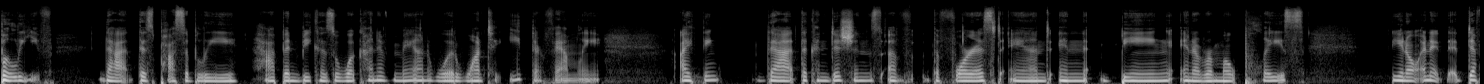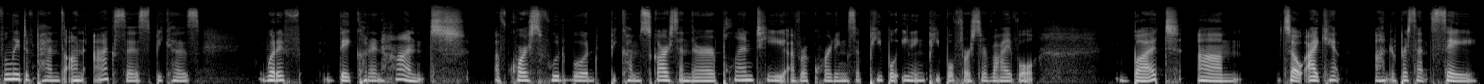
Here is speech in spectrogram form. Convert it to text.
believe that this possibly happened because what kind of man would want to eat their family. I think that the conditions of the forest and in being in a remote place you know, and it, it definitely depends on access because what if they couldn't hunt? Of course, food would become scarce, and there are plenty of recordings of people eating people for survival. But, um, so I can't 100% say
